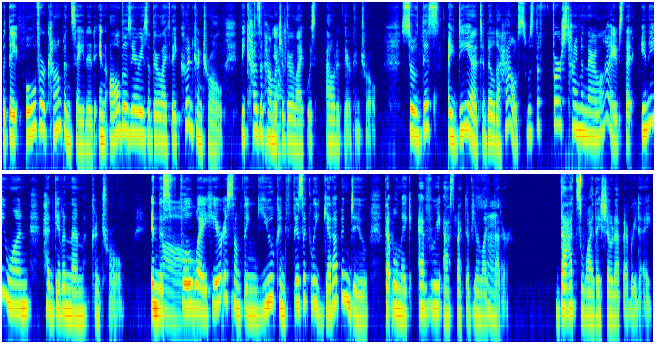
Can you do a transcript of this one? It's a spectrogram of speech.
but they overcompensated in all those areas of their life they could control because of how much yeah. of their life was out of their control. So, this idea to build a house was the first time in their lives that anyone had given them control in this Aww. full way. Here is something you can physically get up and do that will make every aspect of your life hmm. better. That's why they showed up every day.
